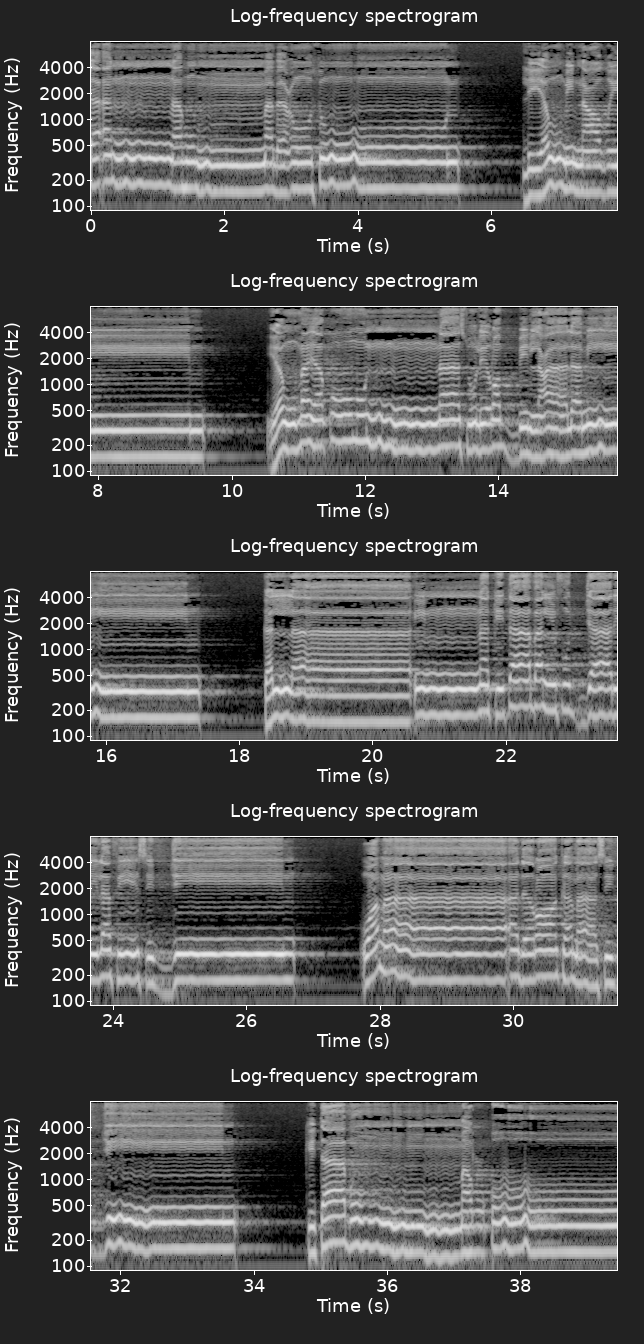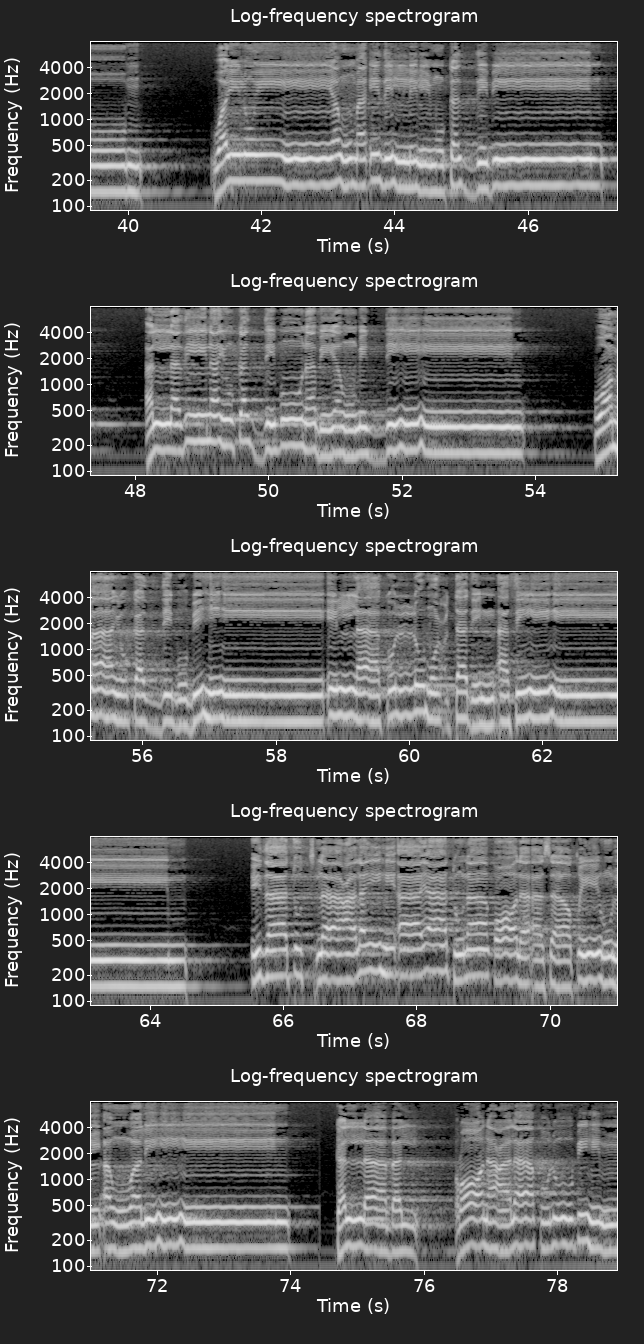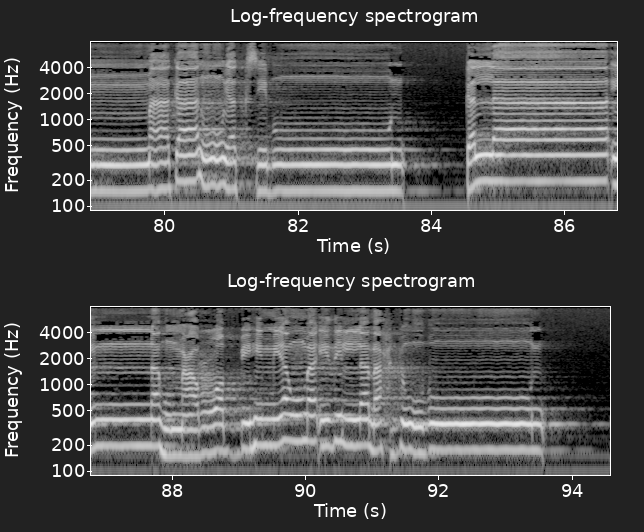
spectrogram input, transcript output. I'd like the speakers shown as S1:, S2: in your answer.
S1: انهم مبعوثون ليوم عظيم يوم يقوم الناس لرب العالمين كلا ان كتاب الفجار لفي سجين وما أدراك ما سجين. كتاب مرقوم. ويل يومئذ للمكذبين. الذين يكذبون بيوم الدين. وما يكذب به كل معتد أثيم. إذا تتلى عليه آياتنا قال أساطير الأولين. كلا بل ران على قلوبهم ما كانوا يكسبون. كلا انهم عن ربهم يومئذ لمحجوبون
